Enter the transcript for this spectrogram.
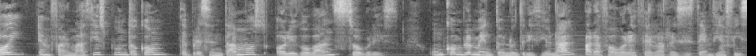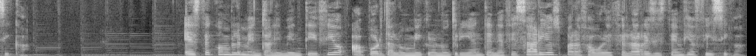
Hoy en farmacias.com te presentamos Oligobans Sobres, un complemento nutricional para favorecer la resistencia física. Este complemento alimenticio aporta los micronutrientes necesarios para favorecer la resistencia física,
